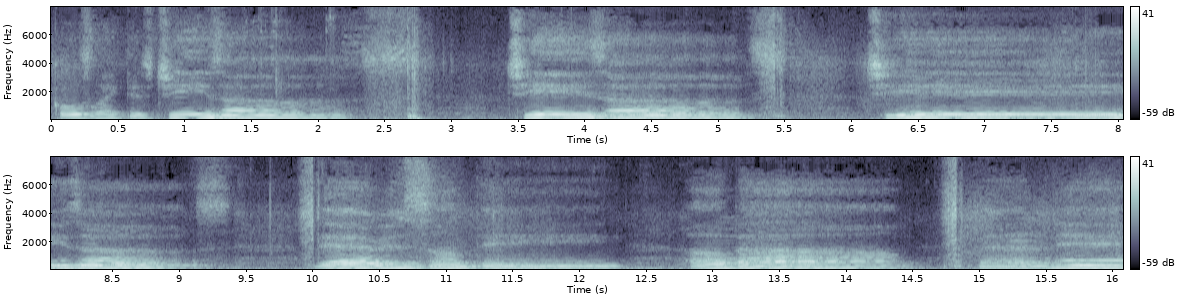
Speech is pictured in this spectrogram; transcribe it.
goes like this Jesus, Jesus, Jesus, there is something about that name.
